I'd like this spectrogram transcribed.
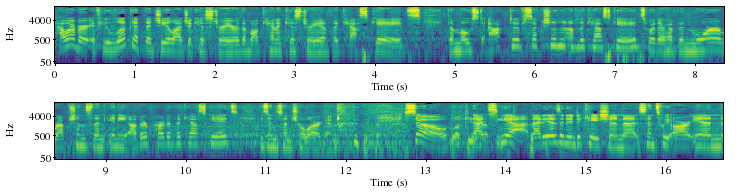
However, if you look at the geologic history or the volcanic history of the Cascades, the most active section of the Cascades, where there have been more eruptions than any other part of the Cascades, is in Central Oregon. so Lucky that's yeah, that is an indication that since we are in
